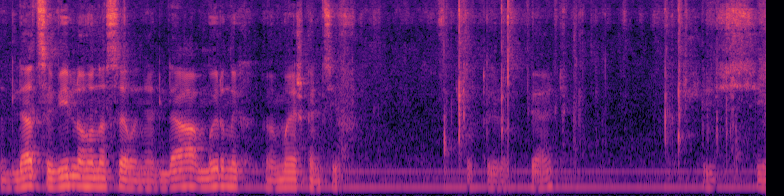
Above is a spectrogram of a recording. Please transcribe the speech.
для цивільного населення, для мирних мешканців. 4, 5, 6, 7.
